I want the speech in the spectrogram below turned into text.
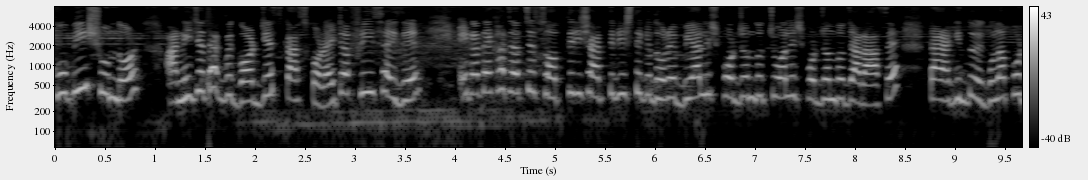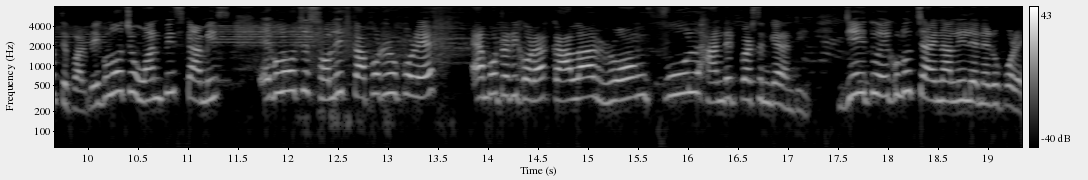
খুবই সুন্দর। আর নিচে থাকবে গর্জেস কাজ করা। এটা ফ্রি সাইজের এটা দেখা যাচ্ছে ছত্রিশ, আটত্রিশ থেকে ধরে বিয়াল্লিশ পর্যন্ত, চুয়াল্লিশ পর্যন্ত যারা আছে, তারা কিন্তু এগুলা পরতে পারবে। এগুলো হচ্ছে ওয়ান পিস কামিজ। এগুলো হচ্ছে সলিড কাপড়ের উপরে এম্ব্রয়ডারি করা। কালার, রং ফুল হান্ড্রেড পার্সেন্ট গ্যারান্টি যেহেতু এগুলো চায়না লিলেনের উপরে।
